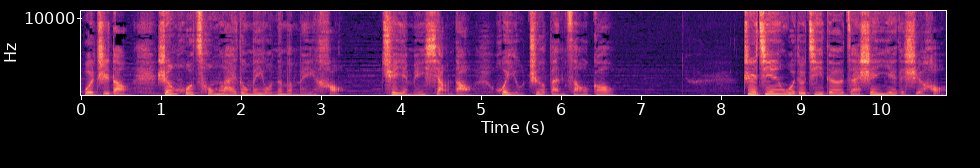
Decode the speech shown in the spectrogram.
我知道，生活从来都没有那么美好。却也没想到会有这般糟糕。至今我都记得，在深夜的时候，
